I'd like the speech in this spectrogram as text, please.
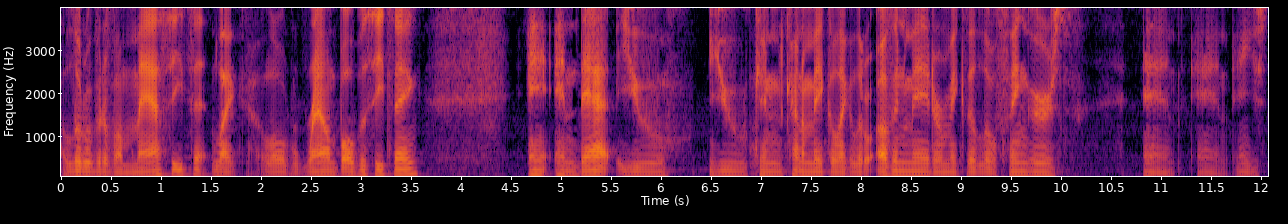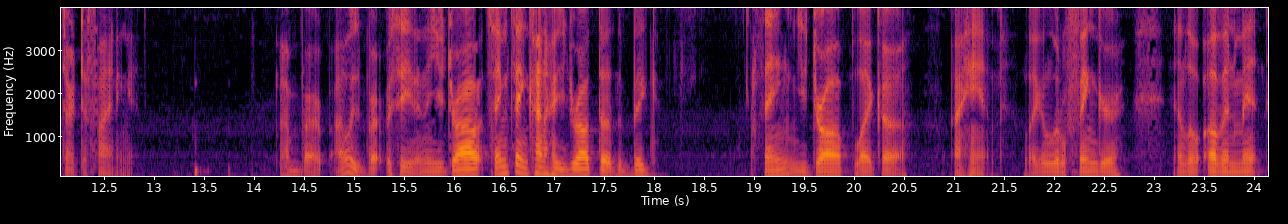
a little bit of a massy thing, like a little round bulbousy thing, and and that you you can kind of make like a little oven mitt or make the little fingers, and and and you start defining it. I burp. I always burp. See, and then you draw out same thing, kind of how you draw out the the big thing. You draw up like a a hand, like a little finger, and a little oven mitt,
